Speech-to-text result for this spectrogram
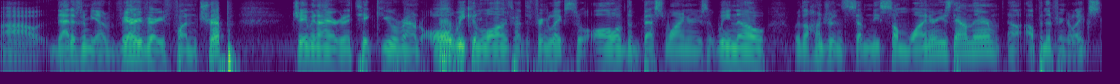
Uh, that is going to be a very, very fun trip. Jamie and I are going to take you around all weekend long throughout the Finger Lakes to all of the best wineries that we know, with 170 some wineries down there uh, up in the Finger Lakes.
